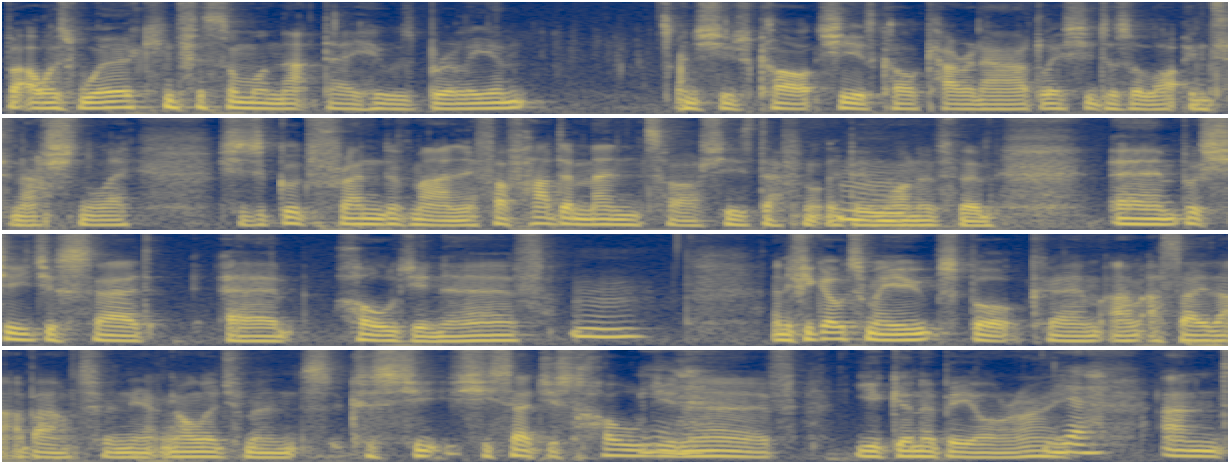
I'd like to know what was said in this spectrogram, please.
but I was working for someone that day who was brilliant, and she's called she is called Karen Ardley. She does a lot internationally. She's a good friend of mine. If I've had a mentor, she's definitely been one of them. Um, but she just said, um, "Hold your nerve." And if you go to my Oops book, um, I, I say that about her in the acknowledgements because she she said, "Just hold your nerve. You're gonna be all right." Yeah. And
